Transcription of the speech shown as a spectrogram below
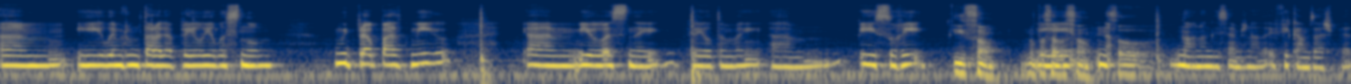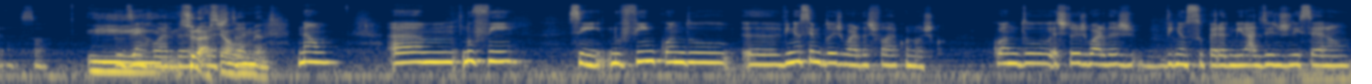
Hum, e lembro-me de estar a olhar para ele e ele acenou-me, muito preocupado comigo. E eu acenei para ele também hum, e sorri. E som? Não passava E- som? não. Só... Não, não dissemos nada, ficámos à espera só. E do desenrolar da, choraste da em algum momento? Não. Ahm, no fim, sim, no fim, quando ah, vinham sempre dois guardas falar connosco, quando estes dois guardas vinham super admirados e nos disseram:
